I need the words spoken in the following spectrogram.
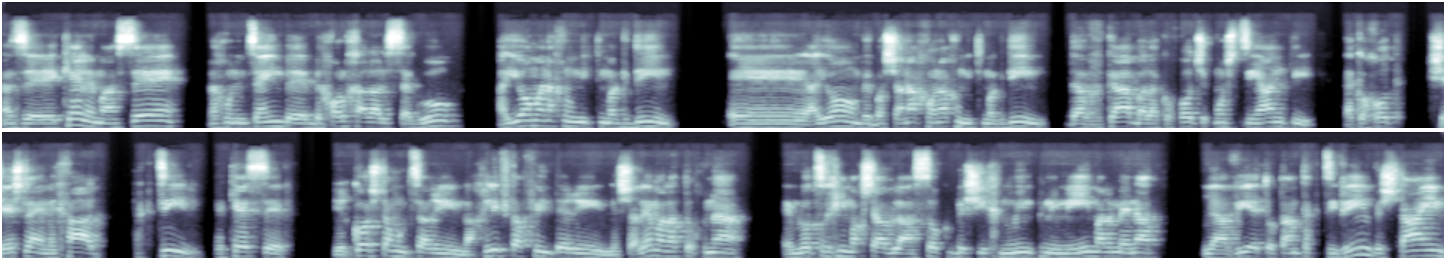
אז אה, כן למעשה אנחנו נמצאים בכל חלל סגור, היום אנחנו מתמקדים, אה, היום ובשנה האחרונה אנחנו מתמקדים דווקא בלקוחות שכמו שציינתי, לקוחות שיש להם אחד, תקציב וכסף לרכוש את המוצרים, להחליף את הפילטרים, לשלם על התוכנה, הם לא צריכים עכשיו לעסוק בשכנועים פנימיים על מנת להביא את אותם תקציבים, ושתיים,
